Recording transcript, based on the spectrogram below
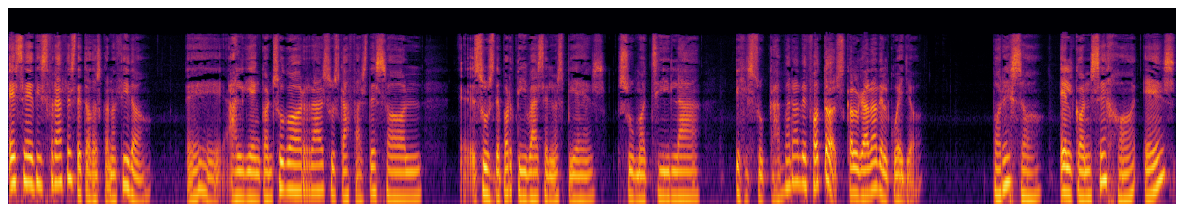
Ese disfraz es de todos conocido, eh, alguien con su gorra, sus gafas de sol, eh, sus deportivas en los pies, su mochila y su cámara de fotos colgada del cuello. Por eso, el consejo es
